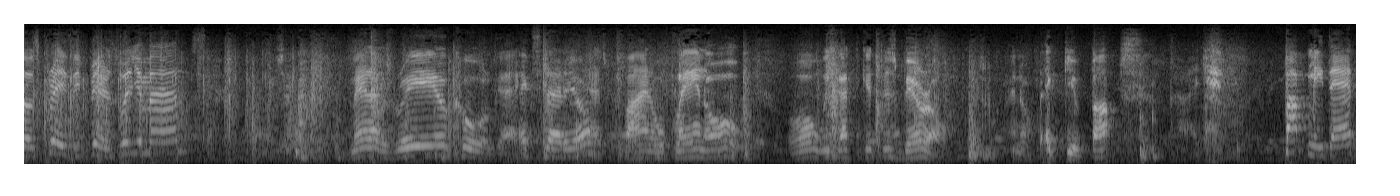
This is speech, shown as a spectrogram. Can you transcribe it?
Those crazy beers, will you, man? Man, that was real cool, guy. Exterior? That's fine old playing. Oh, oh, we got to get this beer, bureau. I know. Thank you, Pops. Pop me, Dad.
